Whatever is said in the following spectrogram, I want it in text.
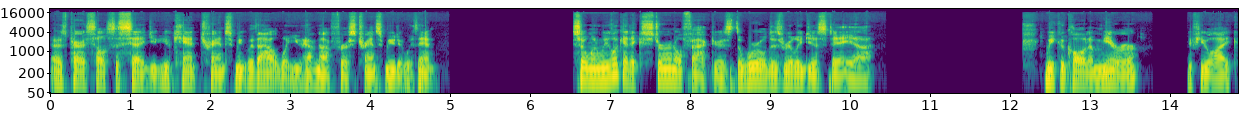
as Paracelsus said, you, you can't transmute without what you have not first transmuted within. So when we look at external factors, the world is really just a, uh, we could call it a mirror, if you like.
